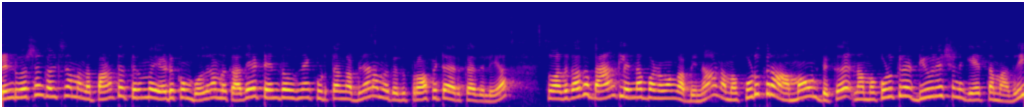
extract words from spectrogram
ரெண்டு வருஷம் கழிச்சு நம்ம அந்த பணத்தை திரும்ப எடுக்கும்போது நம்மளுக்கு அதே டென் தௌசண்டே கொடுத்தாங்க அப்படின்னா நம்மளுக்கு அது ப்ராஃபிட்டாக இருக்காது இல்லையா? ஸோ அதுக்காக பேங்க்கில் என்ன பண்ணுவாங்க அப்படின்னா நம்ம கொடுக்குற அமௌண்ட்டுக்கு நம்ம கொடுக்குற டியூரேஷனுக்கு ஏற்ற மாதிரி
